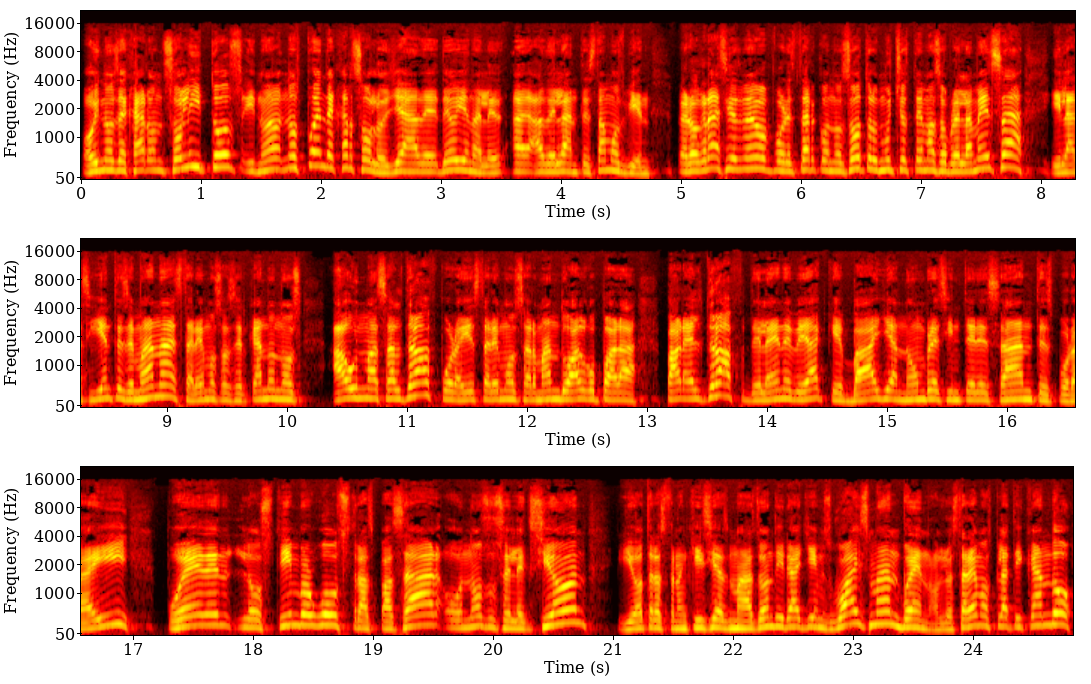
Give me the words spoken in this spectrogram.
Hoy nos dejaron solitos y no nos pueden dejar solos ya de, hoy en adelante. Estamos bien. Pero gracias, Memo, por estar con nosotros. Muchos temas sobre la mesa y la siguiente semana estaremos acercándonos aún más al draft. Por ahí estaremos armando algo para, para el draft de la NBA. Que vaya nombres interesantes por ahí. ¿Pueden los Timberwolves traspasar o no su selección? Y otras franquicias más. ¿Dónde irá James Wiseman? Bueno, lo estaremos platicando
